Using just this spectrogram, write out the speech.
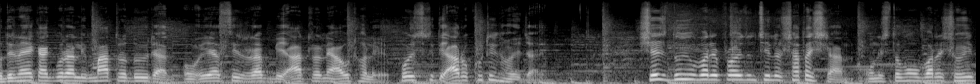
অধিনায়ক আকবর আলী মাত্র দুই রান ও ইয়াসির রাব্বি আট রানে আউট হলে পরিস্থিতি আরও কঠিন হয়ে যায়। শেষ দুই ওভারের প্রয়োজন ছিল সাতাইশ রান। উনিশতম ওভারে শহীদ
